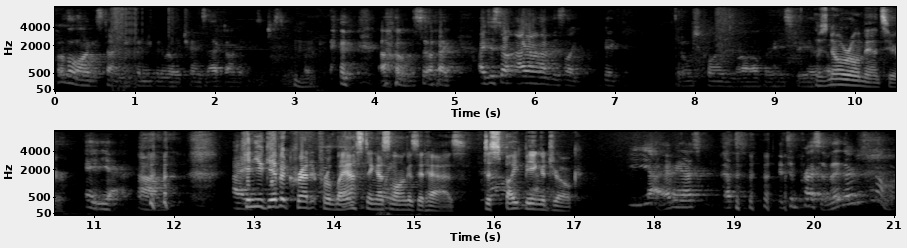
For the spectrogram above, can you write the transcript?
for the longest time, you couldn't even really transact on it because it just didn't mm-hmm. work. um, so I, I just don't, I don't have this like big Dogecoin love or history. There's no romance here. Eh, yeah. Um, I, Can you give it credit for lasting as long as it has, despite being a joke? Yeah, I mean that's that's it's impressive. There's a number,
